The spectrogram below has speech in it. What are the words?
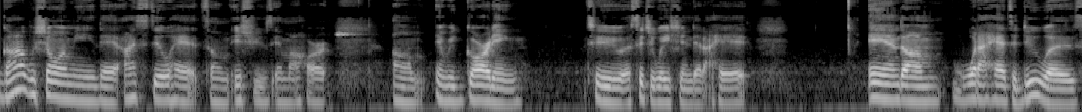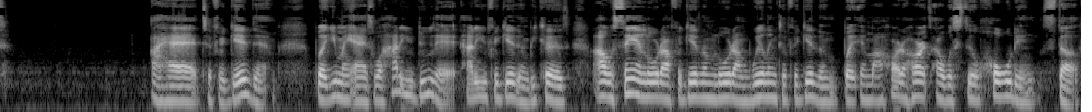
God was showing me that I still had some issues in my heart um, in regarding to a situation that I had. And um, what I had to do was I had to forgive them. But you may ask, well, how do you do that? How do you forgive them? Because I was saying, Lord, I forgive them. Lord, I'm willing to forgive them. But in my heart of hearts, I was still holding stuff.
